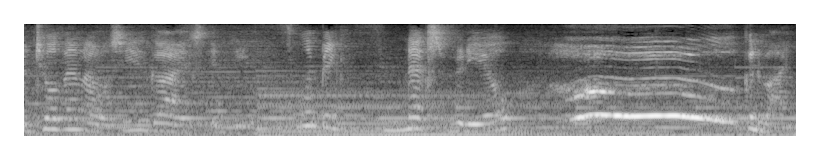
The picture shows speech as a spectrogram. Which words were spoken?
Until then, I will see you guys in the flipping next video. Goodbye.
